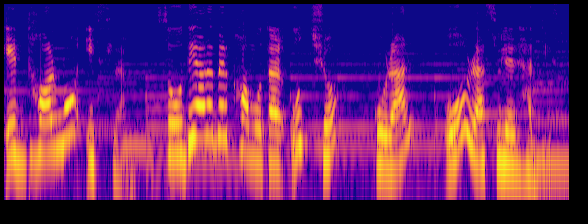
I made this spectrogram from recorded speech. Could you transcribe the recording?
এর ধর্ম ইসলাম। সৌদি আরবের ক্ষমতার উৎস কোরআন ও রাসুলের হাদিস।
